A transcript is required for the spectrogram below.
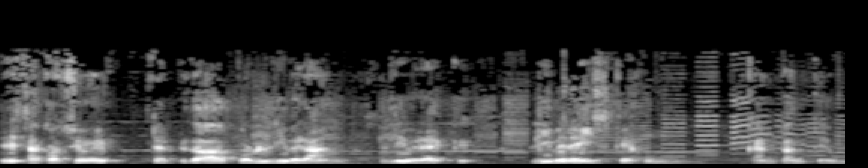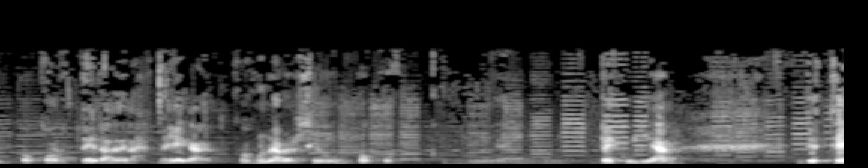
en esta canción interpretada por Liberan, Liberace, que es un cantante un poco hortera de Las Vegas, es una versión un poco mm, peculiar de este,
